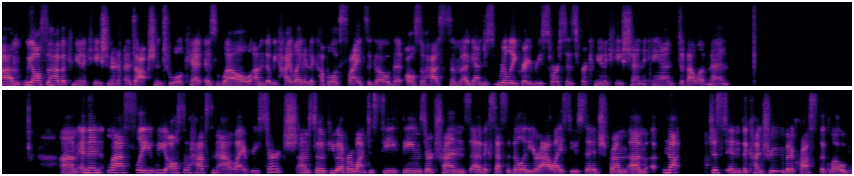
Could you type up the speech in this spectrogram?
Um, we also have a communication and adoption toolkit as well um, that we highlighted a couple of slides ago that also has some, again, just really great resources for communication and development. Um, and then lastly, we also have some ally research. Um, so if you ever want to see themes or trends of accessibility or Ally's usage from um, not just in the country, but across the globe,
